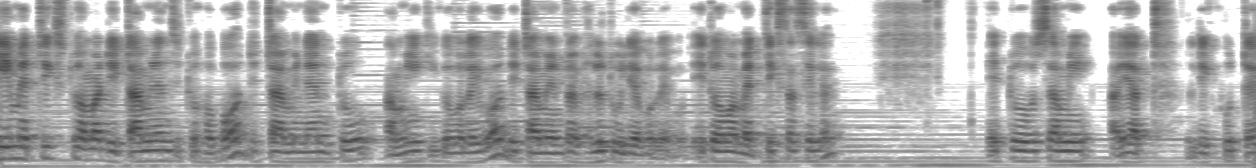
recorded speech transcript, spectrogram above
এই মেট্ৰিক্সটো আমাৰ ডিটাৰমিনেণ্ট যিটো হ'ব ডিটাৰমিনেণ্টটো আমি কি কৰিব লাগিব ডিটাৰমিনেণ্টৰ ভেলুটো উলিয়াব লাগিব। এইটো আমাৰ মেট্ৰিক্স আছিলে। এইটো অৱশ্যে আমি ইয়াত লিখোঁতে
